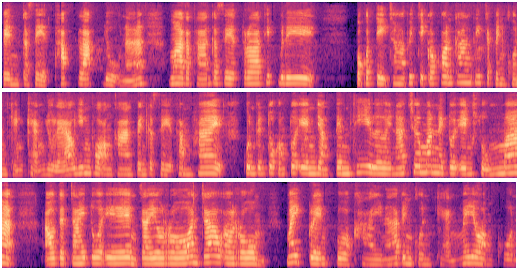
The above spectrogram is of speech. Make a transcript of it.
เป็นเกษตรทับลักอยู่นะ มาตรฐานเกษตราธิบดี ปกติชาวพิจิกก็ค่อนข้างที่จะเป็นคนแข็งๆอยู่แล้ว ยิ่งพออังคารเป็นเกษตรทำให้ คุณเป็นตัวของตัวเองอย่างเต็มที่เลยนะ เชื่อมั่นในตัวเองสูงมาก เอาแต่ใจตัวเอง ใจร้อนเจ้าอารมณ์ ไม่เกรงกลัวใครนะ เป็นคนแข็งไม่ยอมคน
